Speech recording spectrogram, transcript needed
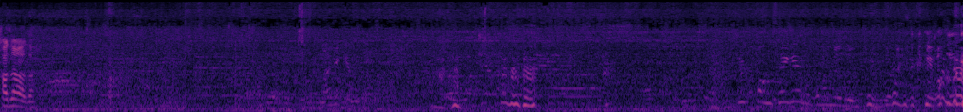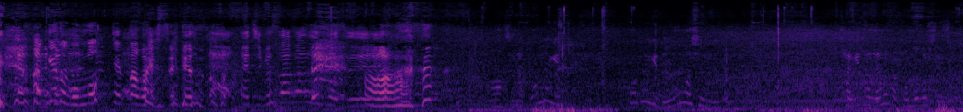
가자 가자 술빵 3개 먹으면은 배부른데 그냥. 한 개도 못 먹겠다고 했으면서 아, 집에 싸가는 거지. 아. 와 진짜 꼬맥이 꼬맥이 너무 맛있는데? 자기 전에 하나 더 먹을 수 있을 것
